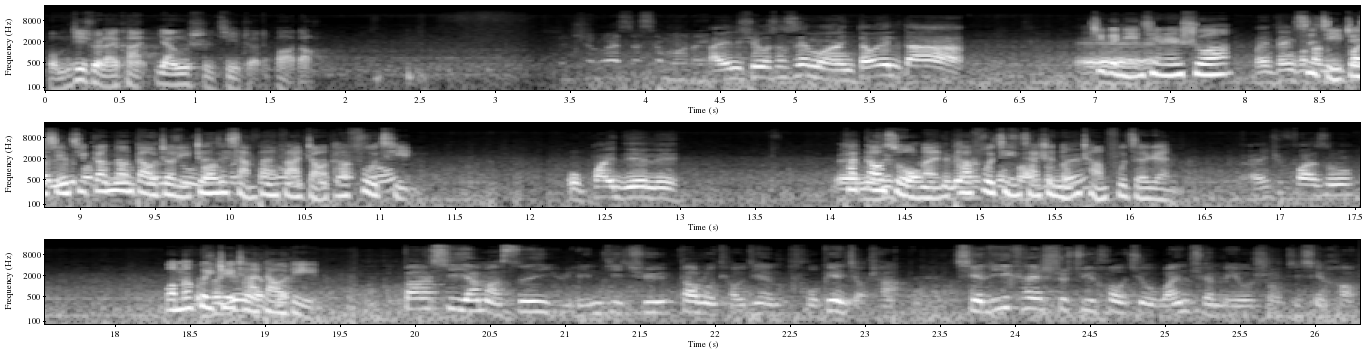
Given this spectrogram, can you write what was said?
我们继续来看央视记者的报道。这个年轻人说自己这星期刚刚到这里，正在想办法找他父亲。他告诉我们，他父亲才是农场负责人。我们会追查到底。巴西亚马孙雨林地区道路条件普遍较差，且离开市区后就完全没有手机信号。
